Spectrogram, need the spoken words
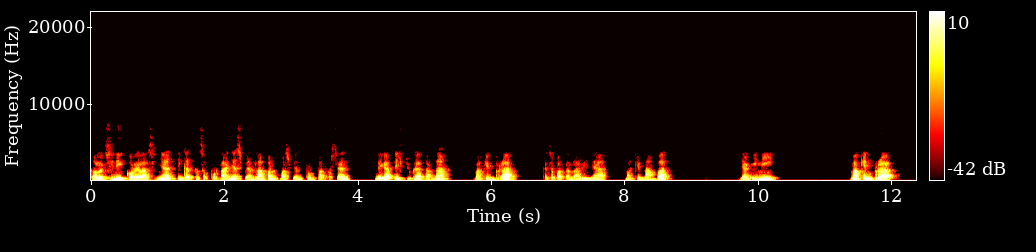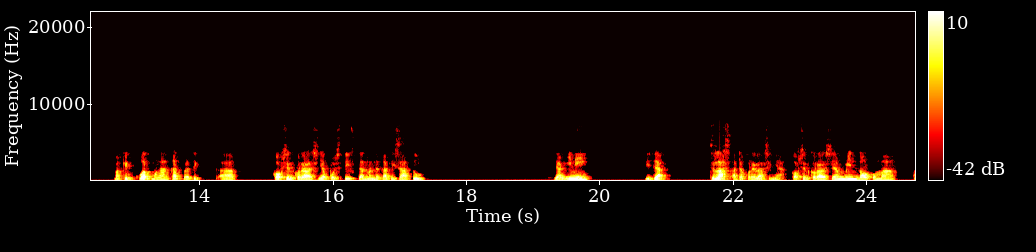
Kalau di sini korelasinya tingkat kesempurnaannya 98,94%, negatif juga karena makin berat kecepatan larinya makin lambat. Yang ini makin berat, makin kuat mengangkat, berarti uh, koefisien korelasinya positif dan mendekati satu. Yang ini tidak jelas ada korelasinya. Koefisien korelasinya min 0,4945.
